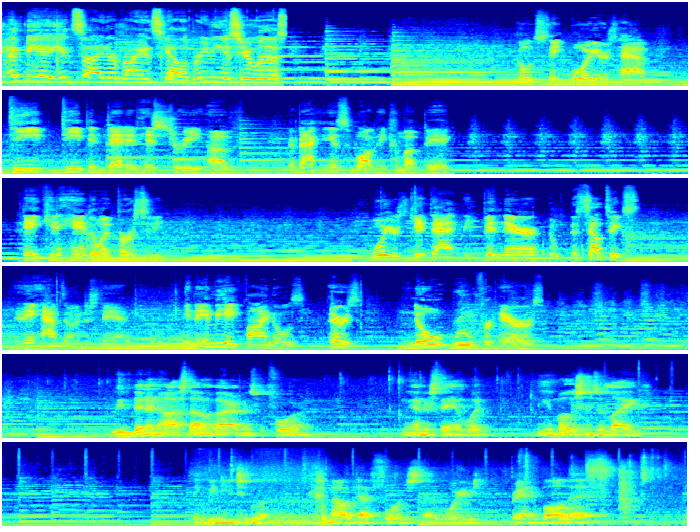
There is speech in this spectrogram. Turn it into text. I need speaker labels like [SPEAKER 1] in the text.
[SPEAKER 1] NBA insider Brian Scalabrine is here with us.
[SPEAKER 2] Golden State Warriors have deep, deep embedded history of they're back against the wall and they come up big. They can handle adversity. Warriors get that. They've been there. The, the Celtics, they have to understand. In the NBA Finals, there's no room for errors.
[SPEAKER 3] We've been in hostile environments before. We understand what the emotions are like.
[SPEAKER 4] I think we need to uh, come out with that force, that Warriors brand of ball that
